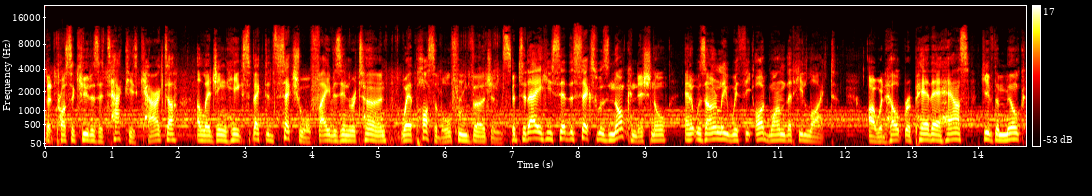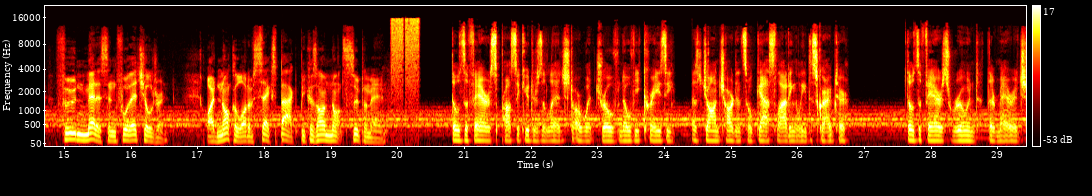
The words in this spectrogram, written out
But prosecutors attacked his character, alleging he expected sexual favours in return, where possible from virgins. But today he said the sex was not conditional and it was only with the odd one that he liked. I would help repair their house, give them milk, food, and medicine for their children. I'd knock a lot of sex back because I'm not Superman. Those affairs, prosecutors alleged, are what drove Novy crazy, as John Chardon so gaslightingly described her. Those affairs ruined their marriage,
